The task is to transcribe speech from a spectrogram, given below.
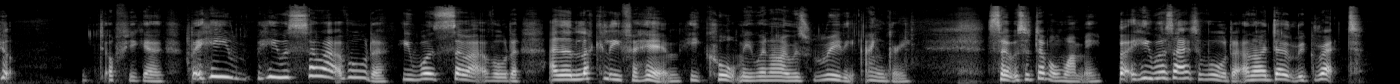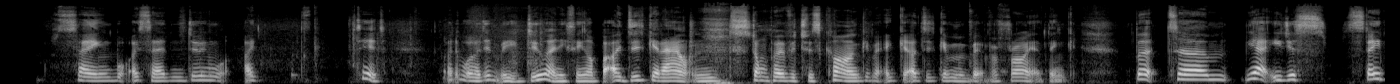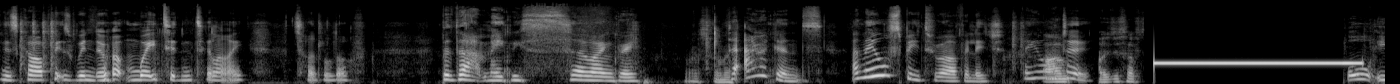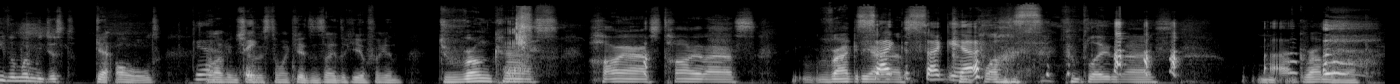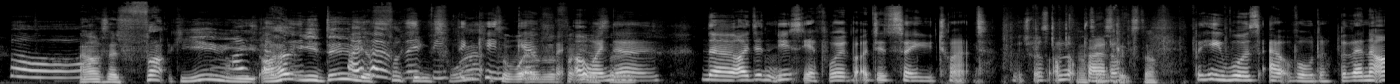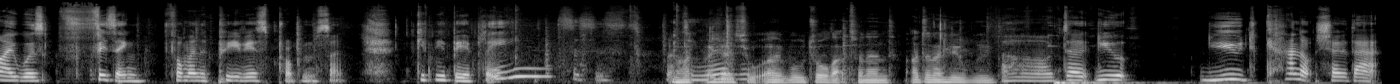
off you go." But he he was so out of order. He was so out of order, and then luckily for him, he caught me when I was really angry. So it was a double whammy. But he was out of order, and I don't regret saying what I said and doing what I did. I, well, I didn't really do anything, but I did get out and stomp over to his car and give it. A, I did give him a bit of a fright, I think. But um, yeah, he just stayed in his car, put his window up, and waited until I toddled off. But that made me so angry. That's funny. The arrogance, and they all speed through our village. They all Um, do. I just have. To... Or even when we just get old, Yeah, and I can show they- this to my kids and say, "Look at your fucking drunk ass, high ass, tired ass, raggedy Sag- ass, saggy ass. compli- complaining ass, grandma." Oh. And I said, "Fuck you! I you I hope hope you do, I you fucking twat, thinking, or whatever the fuck." Oh, I saying. know. No, I didn't use the F word, but I did say you twat, which was I'm not proud Fantastic of. stuff. But he was out of order. But then I was fizzing from a previous problem. So, give me a beer, please. This is. Right, okay, so uh, we'll draw that to an end. I don't know who we. Oh, don't you? You cannot show that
